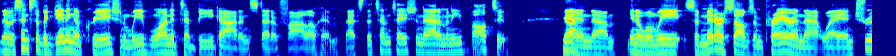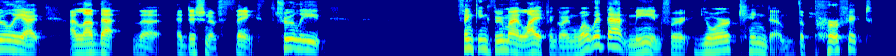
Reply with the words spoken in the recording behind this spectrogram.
that since the beginning of creation, we've wanted to be God instead of follow Him. That's the temptation Adam and Eve fall to. Yeah. And um, you know, when we submit ourselves in prayer in that way, and truly, I I love that the addition of think. Truly, thinking through my life and going, what would that mean for your kingdom, the perfect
